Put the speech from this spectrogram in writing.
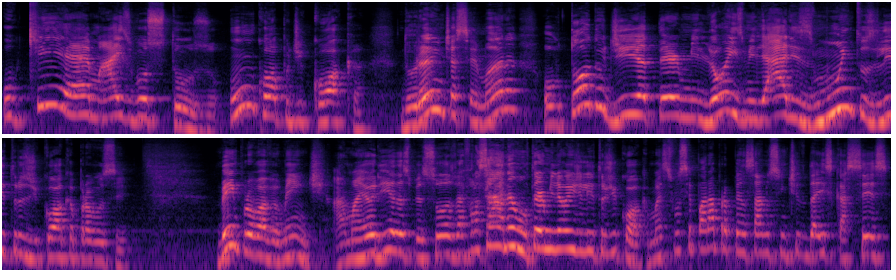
o que é mais gostoso? Um copo de coca durante a semana ou todo dia ter milhões, milhares, muitos litros de coca para você?" Bem provavelmente, a maioria das pessoas vai falar assim: ah, não, ter milhões de litros de coca. Mas se você parar para pensar no sentido da escassez,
